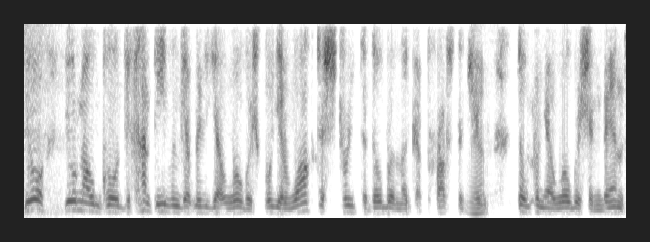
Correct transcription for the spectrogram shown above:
You're you're no good. You can't even get rid of your rubbish, but you'll walk the street to Dublin like a prostitute, dumping your rubbish in bins.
